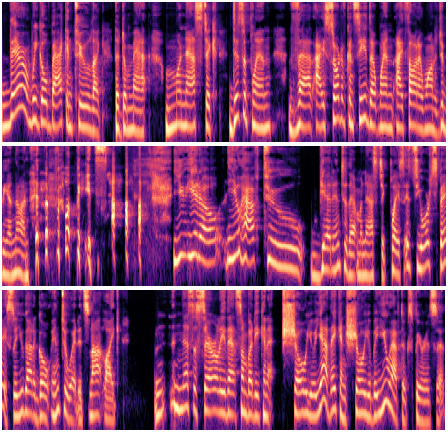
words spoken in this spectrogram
there we go back into like the doma- monastic discipline that i sort of conceived that when i thought i wanted to be a nun in the philippines. You you know you have to get into that monastic place. It's your space so you got to go into it. It's not like necessarily that somebody can show you. Yeah, they can show you, but you have to experience it.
